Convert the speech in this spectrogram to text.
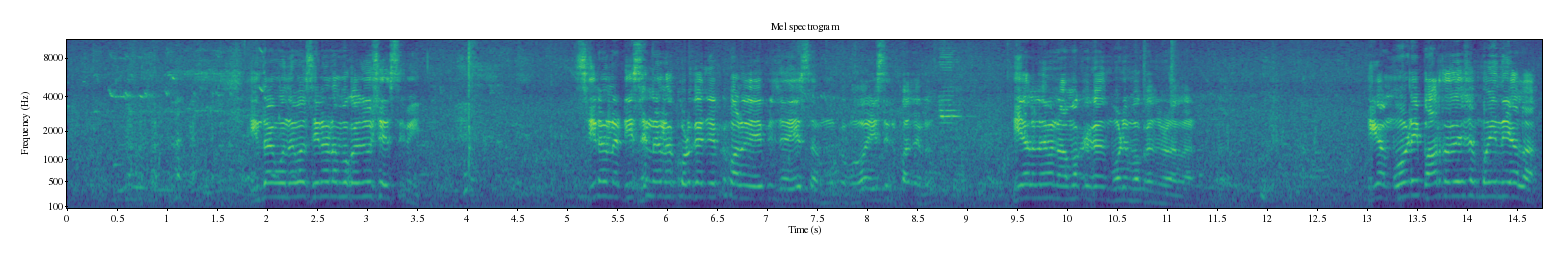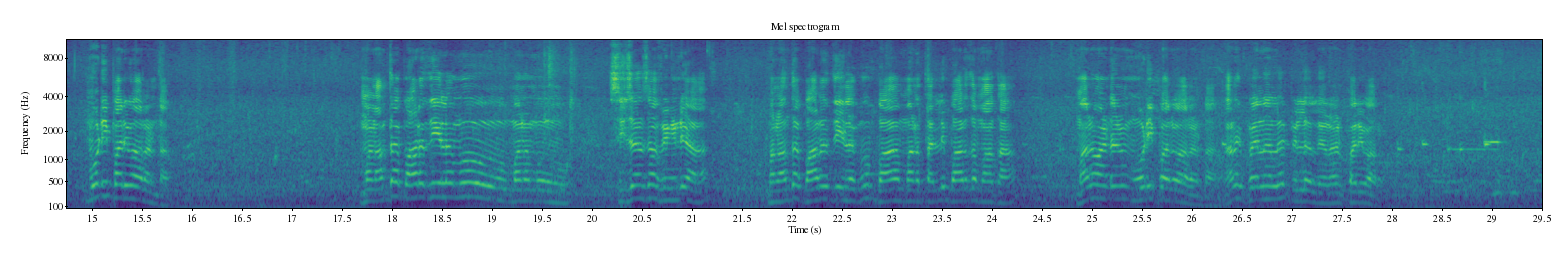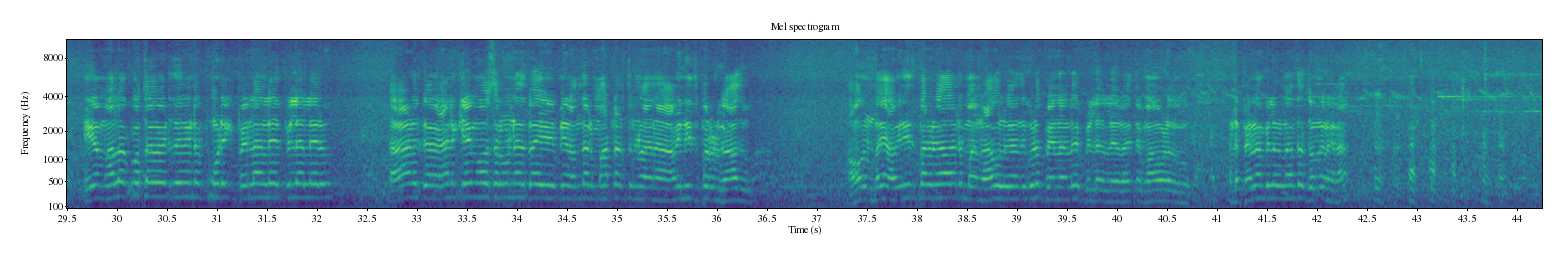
ఇంతకు ముందేమో సీనన్న ముఖం చూసేస్తుంది సీనన్న డీసెంట్ అన్న కొడుకు అని చెప్పి మనం వేపి వేస్తాం ముఖం. వేసిన ప్రజలు ఇవాళనేమో నా కాదు మోడీ ముఖం చూడాలంట ఇక మోడీ భారతదేశం పోయింది ఇవాళ మోడీ పరివారం అంట. మనంతా భారతీయులము మనము సిటిజన్స్ ఆఫ్ ఇండియా మనంతా భారతీయులము బా మన తల్లి భారత మాత మనం అంటే మోడీ పరివారం అంట. అని పిల్లలే పిల్లలు పరివారం. ఇక మళ్ళీ కొత్త పెడితేనంటే మూడికి పిల్లలు లేరు పిల్లలు లేరు. ఆయనకు ఆయనకి ఏం అవసరం ఉన్నది భయ్? మీరు అందరు మాట్లాడుతున్నారు ఆయన అవినీతి పరుడు కాదు. అవును భయ్ అవినీతి పరుడు కాదంటే మన రాహుల్ గాంధీ కూడా పిల్లలు లేరు పిల్లలు లేరు. అయితే మావాడు అంటే పిల్లల పిల్లలు అంతా దొంగలేనా?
